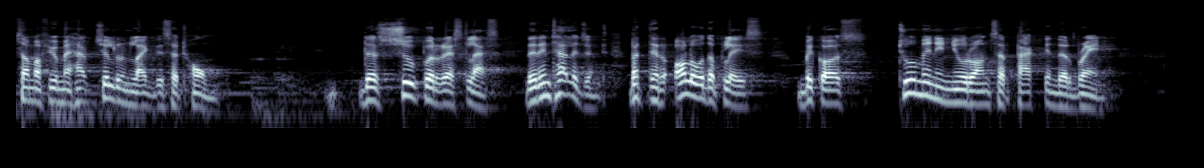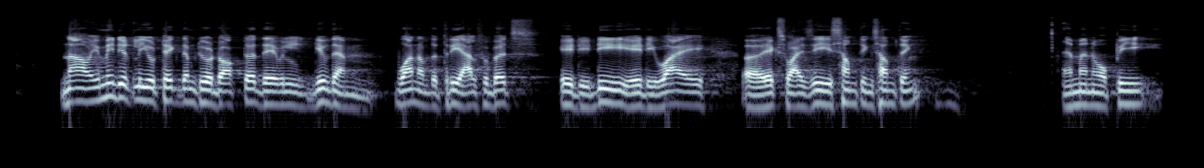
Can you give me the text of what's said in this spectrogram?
Some of you may have children like this at home. They're super restless, they're intelligent, but they're all over the place because too many neurons are packed in their brain. Now immediately you take them to a doctor, they will give them one of the three alphabets, ADD, ADY, uh, XYZ, something something, MNOP.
